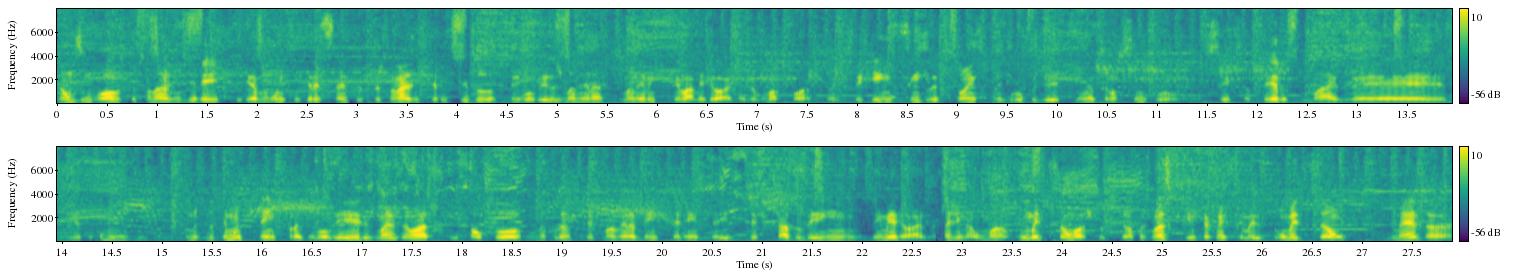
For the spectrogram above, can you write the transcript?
não desenvolve os personagens direito. Seria muito interessante os personagens terem sido desenvolvidos de maneira, de maneira sei lá, melhor, né? De alguma forma. Eu sei que em cinco edições, um grupo de, não lembro eram cinco sexta-feira, mas é, ia ter como ainda tem muito tempo para desenvolver eles, mas eu acho que faltou, né, podemos ter de maneira bem diferente aí, ter ficado bem, bem melhor. Né? Imagina, uma, uma edição, lógico, é uma personagem que a gente vai conhecer, mas uma edição né, da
